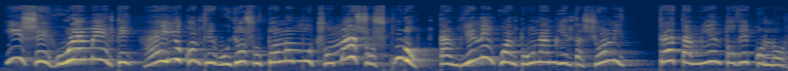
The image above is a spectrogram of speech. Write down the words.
Y seguramente a ello contribuyó su tono mucho más oscuro, también en cuanto a una ambientación y tratamiento de color.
